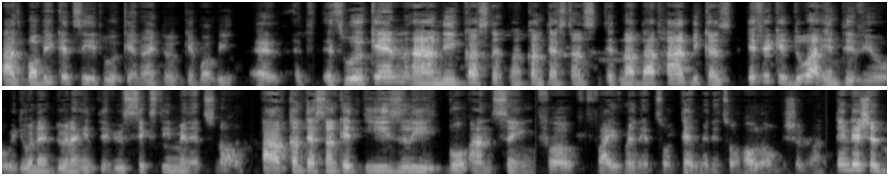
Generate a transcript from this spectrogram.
As bobby could see it working right? Okay bobby. Uh, it, it's working and the custom, uh, contestants it's not that hard because if you could do an interview we're doing a, doing an interview 16 minutes now a contestant could easily go and sing for five minutes or 10 minutes or how long they should run. I think they should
